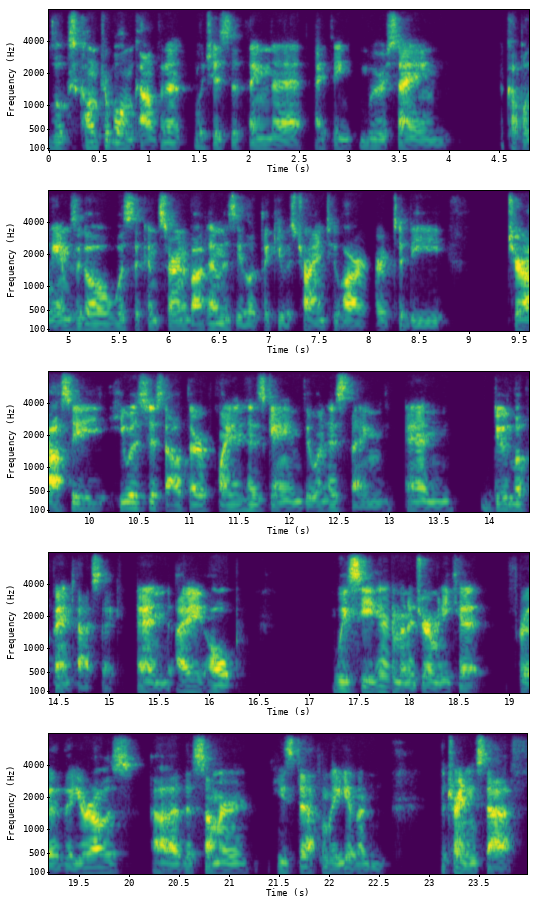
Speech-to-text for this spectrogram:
looks comfortable and confident, which is the thing that I think we were saying a couple games ago was the concern about him, is he looked like he was trying too hard to be Guirassy. He was just out there playing his game, doing his thing, and dude looked fantastic. And I hope we see him in a Germany kit for the Euros uh, this summer. He's definitely given the training staff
